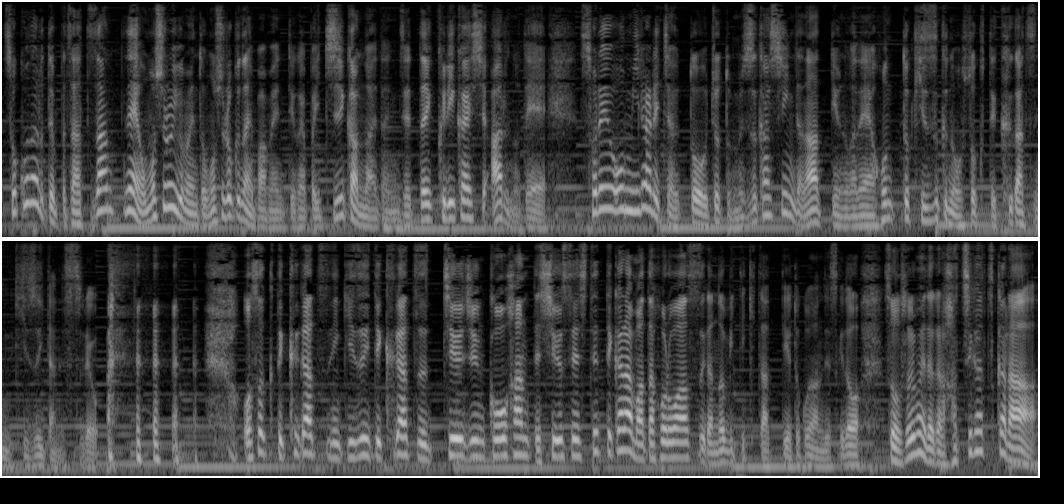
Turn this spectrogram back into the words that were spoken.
そこなるとやっぱ雑談ってね、面白い場面と面白くない場面っていうか、やっぱ1時間の間に絶対繰り返しあるので、それを見られちゃうとちょっと難しいんだなっていうのがね、ほんと気づくの遅くて9月に気づいたんです、それを。遅くて9月に気づいて9月中旬後半って修正してってからまたフォロワー数が伸びてきたっていうとこなんですけど、そう、それまでだから8月から、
